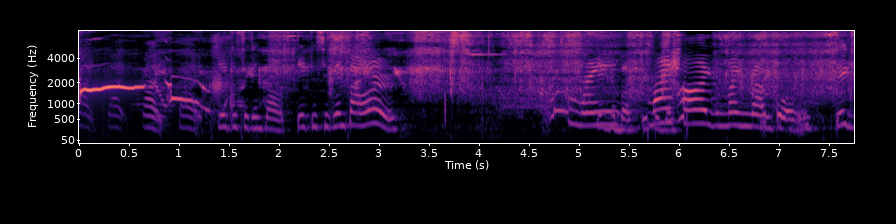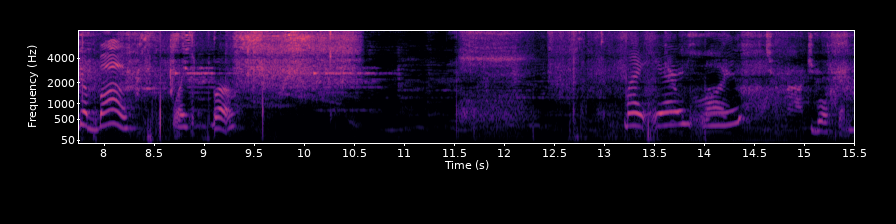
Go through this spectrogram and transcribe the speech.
Fight, fight, fight. Take the second power. Take the second power. My, Take the buff, take the my buff. heart, my knuckle. Take the buff. What's buff? My ear is Life to magic. Broken.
